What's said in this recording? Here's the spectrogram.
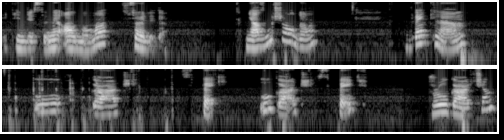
ikincisini almamı söyledi. Yazmış olduğum denklem UGARCH spec UGARCH spec Rugarch'ın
